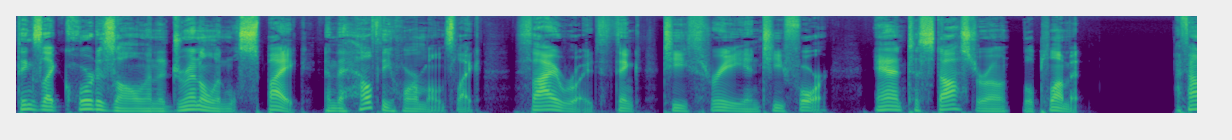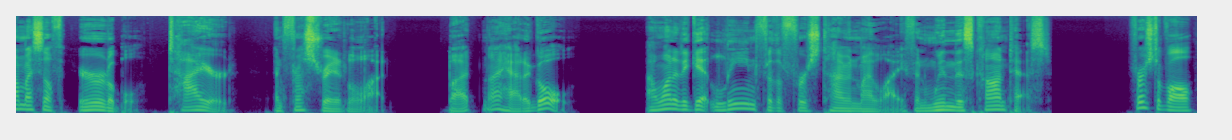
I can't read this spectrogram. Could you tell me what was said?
Things like cortisol and adrenaline will spike, and the healthy hormones like thyroid, think T3 and T4, and testosterone will plummet. I found myself irritable, tired, and frustrated a lot, but I had a goal. I wanted to get lean for the first time in my life and win this contest. First of all,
